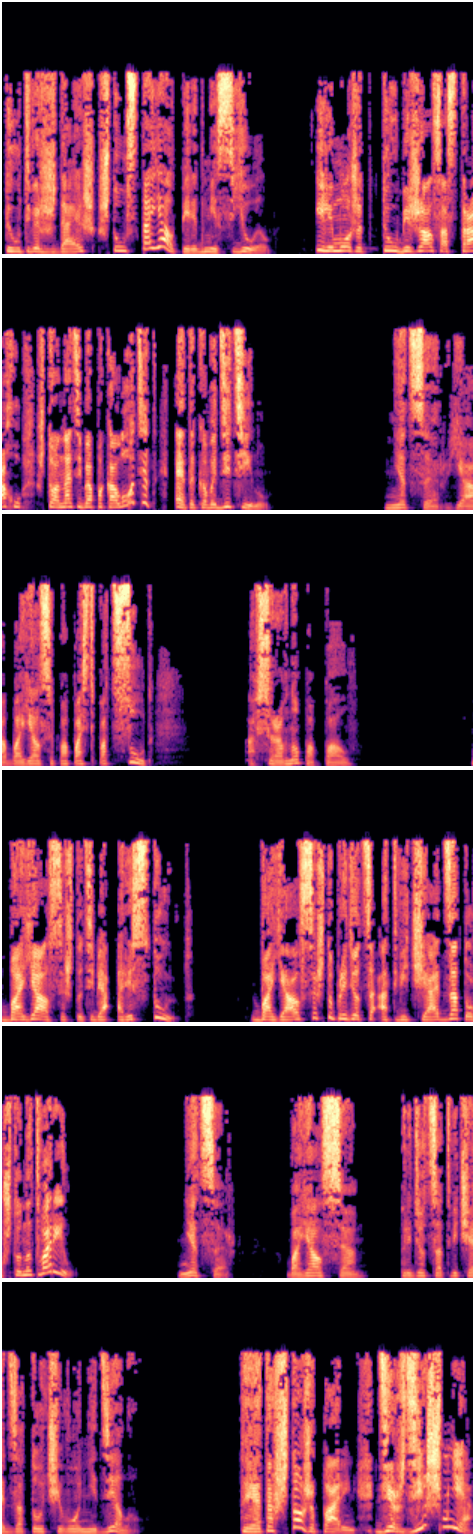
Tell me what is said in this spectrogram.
Ты утверждаешь, что устоял перед мисс Юэлл. Или, может, ты убежал со страху, что она тебя поколотит, этакого детину? Нет, сэр, я боялся попасть под суд, а все равно попал. Боялся, что тебя арестуют. Боялся, что придется отвечать за то, что натворил. Нет, сэр. Боялся, придется отвечать за то, чего не делал. Ты это что же, парень, дерзишь мне?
